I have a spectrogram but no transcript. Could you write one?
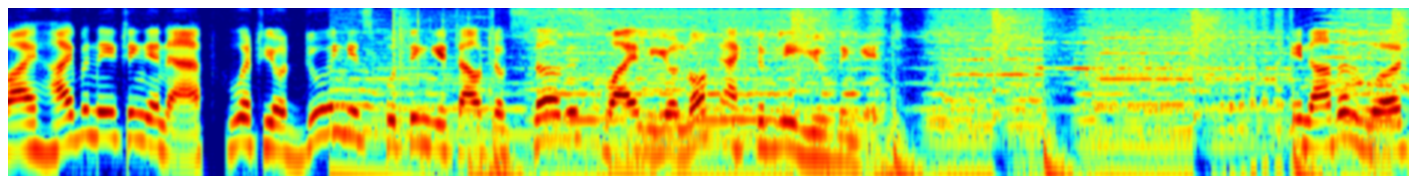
By hibernating an app, what you're doing is putting it out of service while you're not actively using it. In other words,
